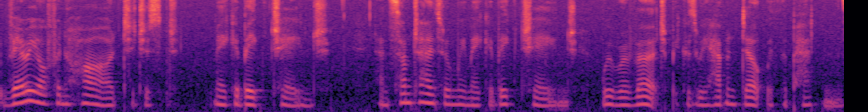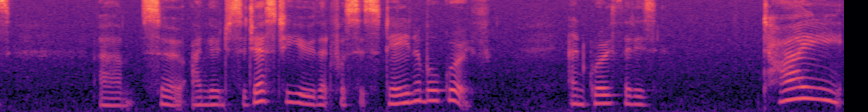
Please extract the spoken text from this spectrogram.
very often hard to just make a big change. And sometimes when we make a big change, we revert because we haven't dealt with the patterns. Um, so I'm going to suggest to you that for sustainable growth and growth that is tiny,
